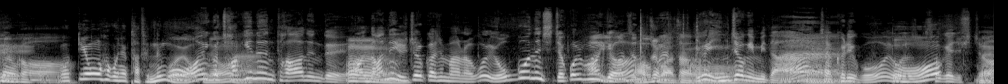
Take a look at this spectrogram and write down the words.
그냥. 뭐 띠용 하고 그냥 다 듣는 거예요. 어, 아니, 그러니까. 자기는 다 하는데, 아, 네. 나는 1절까지만 하고, 요거는 진짜 아, 꼴불견. 진짜 맞아. 맞아. 이건 인정입니다. 네. 자, 그리고 또 소개해 주시죠. 네,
